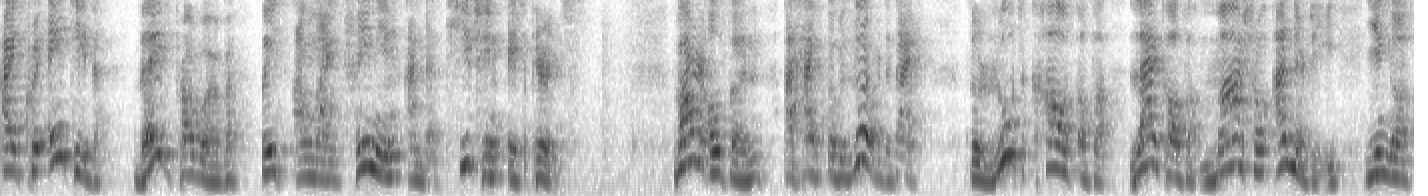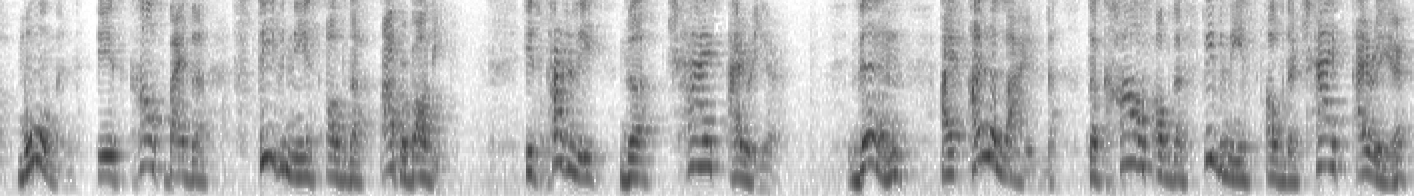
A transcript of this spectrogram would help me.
I created this proverb based on my training and teaching experience. Very often, I have observed that the root cause of a lack of martial energy in a movement is caused by the stiffness of the upper body, especially the chest area. Then I analyzed the cause of the stiffness of the chest area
